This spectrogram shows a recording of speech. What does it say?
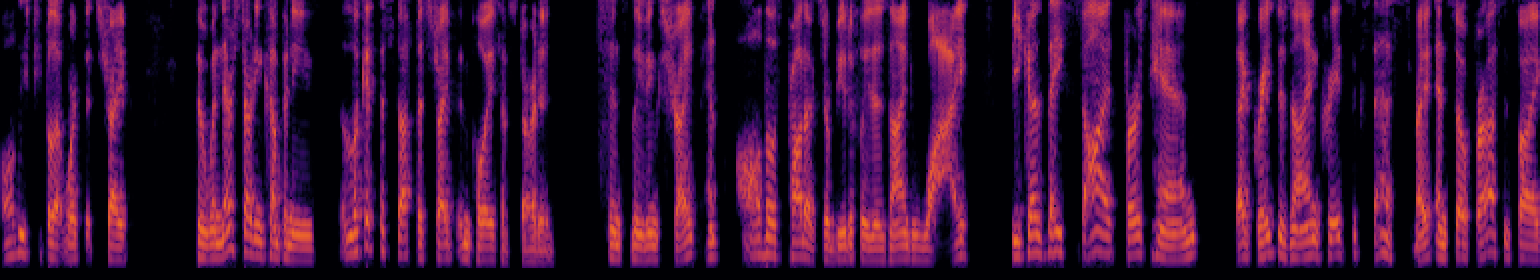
all these people that worked at Stripe who, when they're starting companies, look at the stuff that Stripe employees have started since leaving Stripe. And all those products are beautifully designed. Why? Because they saw it firsthand that great design creates success, right? And so for us, it's like,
